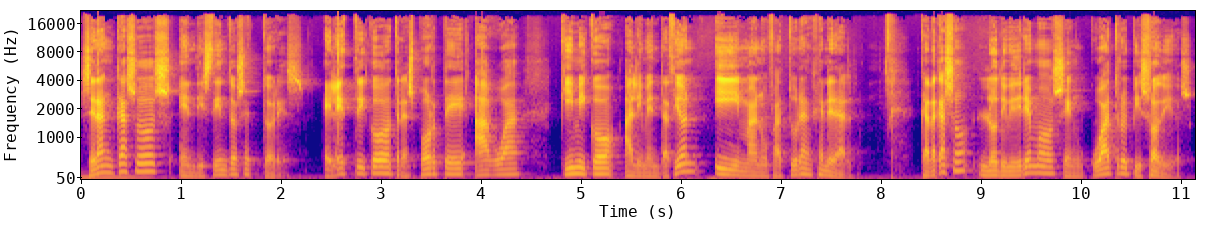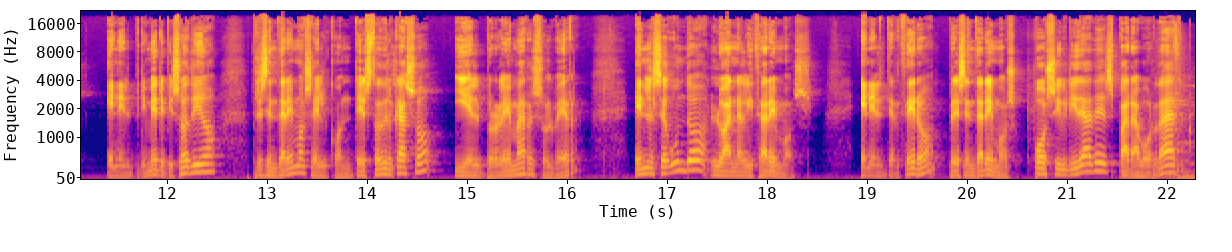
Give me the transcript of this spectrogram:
Serán casos en distintos sectores. Eléctrico, transporte, agua, químico, alimentación y manufactura en general. Cada caso lo dividiremos en cuatro episodios. En el primer episodio presentaremos el contexto del caso y el problema a resolver. En el segundo lo analizaremos. En el tercero presentaremos posibilidades para abordar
